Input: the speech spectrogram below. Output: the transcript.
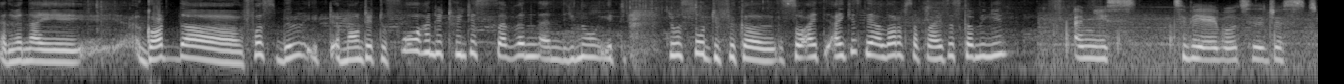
and when I got the first bill, it amounted to 427, and you know it, it was so difficult. So I, I guess there are a lot of surprises coming in. I'm used to be able to just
